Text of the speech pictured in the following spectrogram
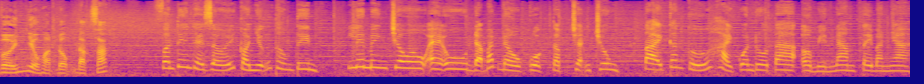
với nhiều hoạt động đặc sắc. Phần tin thế giới có những thông tin Liên minh châu Âu EU đã bắt đầu cuộc tập trận chung tại căn cứ Hải quân Rota ở miền Nam Tây Ban Nha.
